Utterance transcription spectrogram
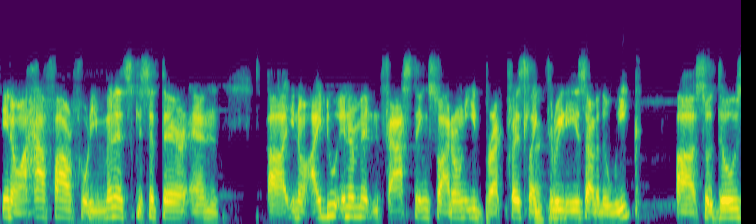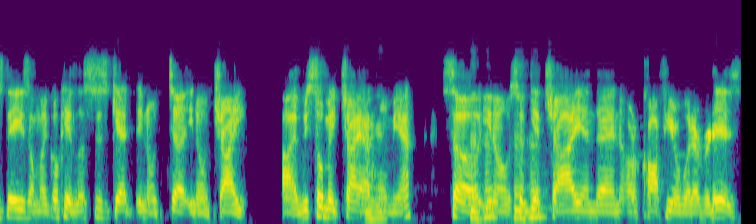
you know, a half hour, forty minutes to sit there, and uh, you know, I do intermittent fasting, so I don't eat breakfast like Okay. three days out of the week. Uh, so those days, I'm like, okay, let's just get you know, t- you know, chai. Uh, we still make chai at Okay. home, yeah. So Uh-huh, you know, so uh-huh. get chai and then or coffee or whatever it is,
